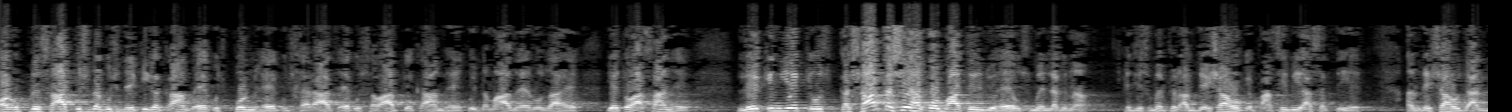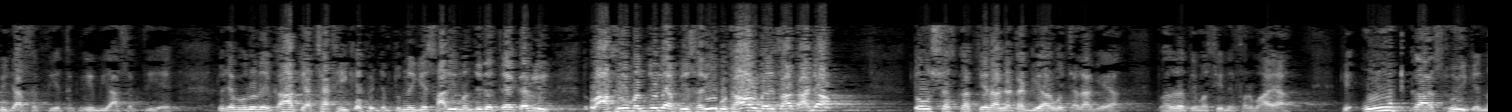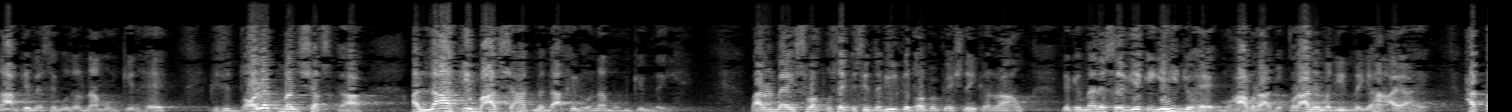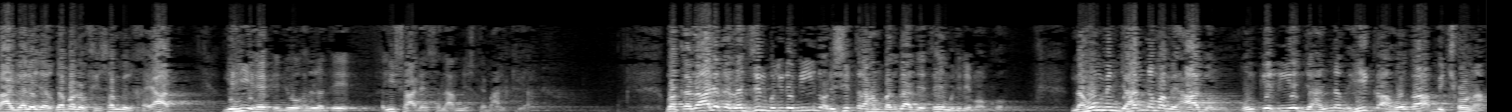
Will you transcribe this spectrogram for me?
और अपने साथ कुछ ना कुछ नेकी का काम है, कुछ पुण्य है, कुछ खैरात है, कुछ सवाब के काम है कोई नमाज़ है, रोजा है, ये तो आसान है। लेकिन ये कि उस कशाकश हको बातिल जो है, उसमें लगना कि जिसमें फिर अंदेशा हो कि फांसी भी आ सकती है, अंदेशा हो जान भी जा सकती है, तकलीफ़ भी आ सकती है। तो जब उन्होंने कहा कि अच्छा ठीक है, फिर जब तुमने ये सारी मंजिलें तय कर ली तो आखिरी मंजिल है अपनी शरीर उठाओ, मेरे साथ आ जाओ। तो उस शख्स का चेहरा लटक गया और वो चला गया। तो हज़रत मसीह ने फरमाया कि ऊँट का सुई के नाके में से गुजरना मुमकिन है, किसी दौलतमंद शख्स का अल्लाह की बादशाहत में दाखिल होना मुमकिन नहीं है। बहरहाल, मैं इस वक्त उसे किसी दलील के तौर पर पेश नहीं कर रहा हूँ, लेकिन मैंने सिर्फ़ यह कि यही जो है मुहावरा जो कुरान मजीद में यहाँ आया है हत्या यल जबल फिसमिल खयात यही है कि जो हज़रत ईसा सलाम ने इस्तेमाल किया। वह कजाल का नज्जिल मुजरमीन और इसी तरह हम बदला देते हैं मुजरिमों को। लहुम मिन जहन्नम मिहादुन उनके लिए जहन्नम ही का होगा बिछोना।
